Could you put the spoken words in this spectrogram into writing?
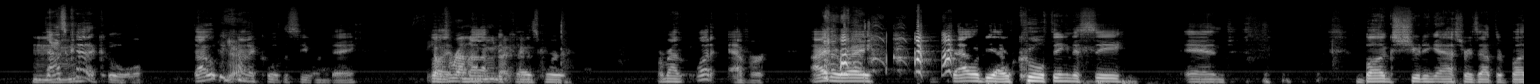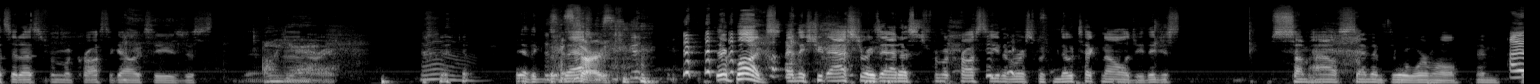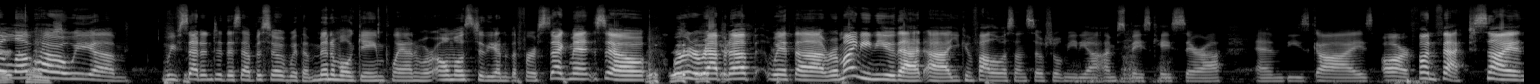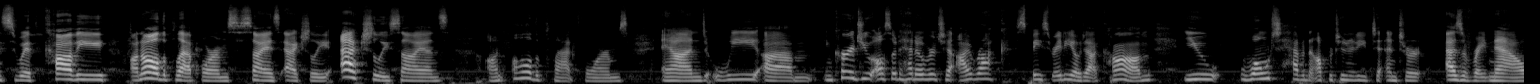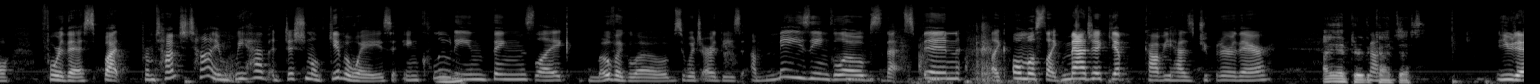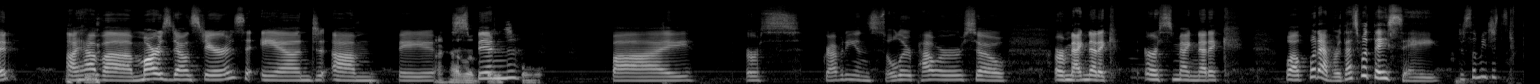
That's Mhm. kind of cool. That would be Yeah. kind of cool to see one day. See, but around the not moon, I because think. we're we're around whatever. Either way, that would be a cool thing to see, and bugs shooting asteroids out their butts at us from across the galaxy is just. Oh, yeah. all right. Oh. Yeah, the, the, the Sorry. this is good. they're bugs, and they shoot asteroids at us from across the universe with no technology. They just somehow send them through a wormhole. And I love how we um we've set into this episode with a minimal game plan. We're almost to the end of the first segment, so we're gonna wrap it up with uh, reminding you that uh, you can follow us on social media. I'm Space Case Sarah, and these guys are Fun Fact Science with Kavi on all the platforms. Science actually, actually science on all the platforms. And we um, encourage you also to head over to irocspaceradio.com. You won't have an opportunity to enter as of right now for this, but from time to time, we have additional giveaways, including things like MOVA globes, which are these amazing globes that spin like almost like magic. Yep, Kavi has Jupiter there. I entered the Not- contest. You did. I have uh, Mars downstairs, and um, they spin by Earth's gravity and solar power. So, or magnetic, Earth's magnetic. Well, whatever. That's what they say. Just let me just.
